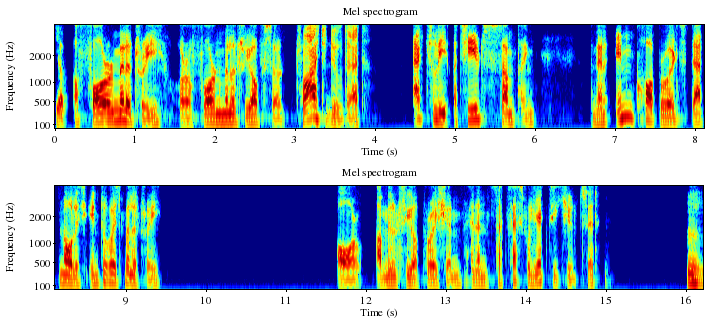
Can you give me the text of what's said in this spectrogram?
yep. a foreign military or a foreign military officer tries to do that, actually achieves something, and then incorporates that knowledge into his military or a military operation and then successfully executes it. Hmm.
